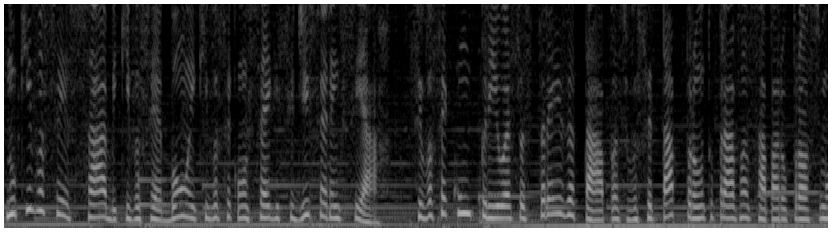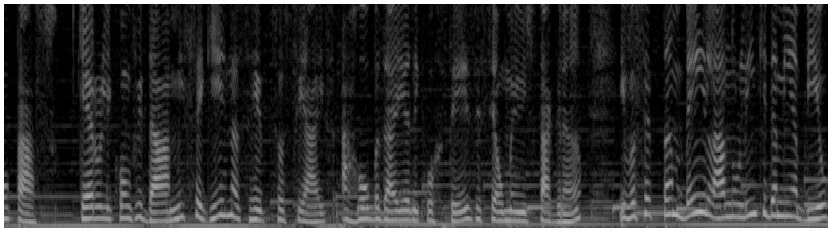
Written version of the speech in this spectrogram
No que você sabe que você é bom e que você consegue se diferenciar? Se você cumpriu essas três etapas, você está pronto para avançar para o próximo passo. Quero lhe convidar a me seguir nas redes sociais, arroba Daiane Cortez, esse é o meu Instagram. E você também lá no link da minha bio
